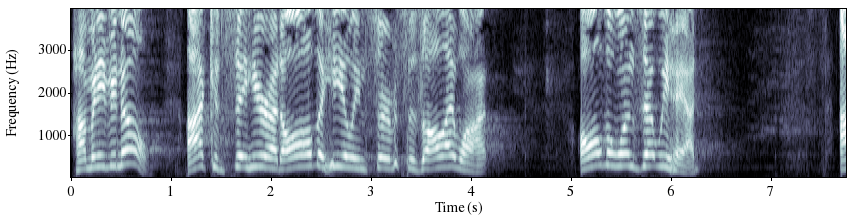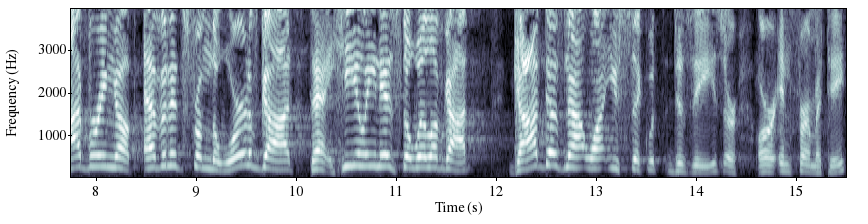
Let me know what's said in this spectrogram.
How many of you know? I could sit here at all the healing services all I want, all the ones that we had. I bring up evidence from the Word of God that healing is the will of God. God does not want you sick with disease or, or infirmity.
